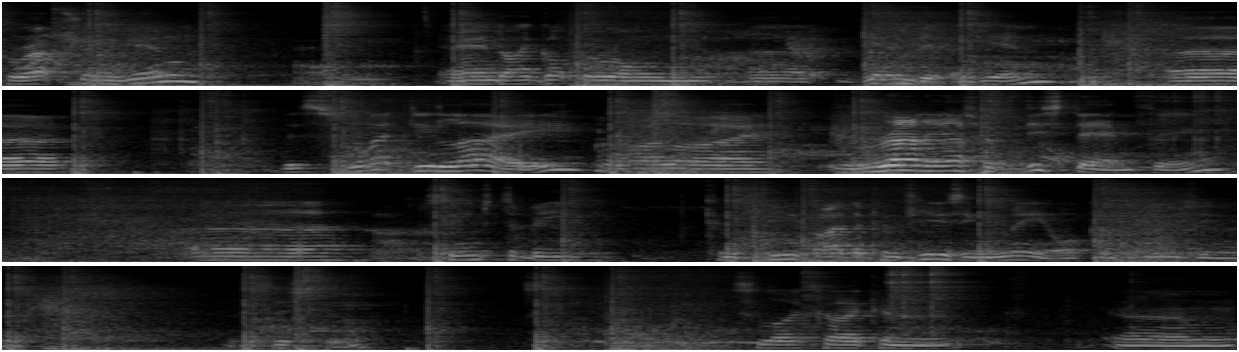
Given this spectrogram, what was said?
Corruption again. And I got the wrong uh, gambit again. Uh, there's slight delay while I run out of this damn thing. Uh, seems to be confu- either confusing me or confusing the system. It's, like I can. Um,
